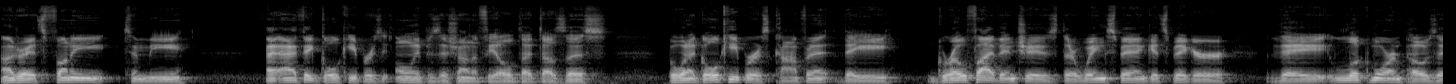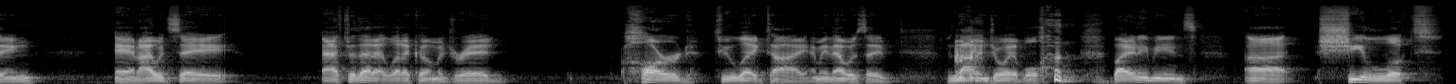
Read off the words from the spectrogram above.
Andre, it's funny to me. I, I think goalkeeper is the only position on the field that does this but when a goalkeeper is confident, they grow five inches, their wingspan gets bigger, they look more imposing. And I would say after that Atletico Madrid hard two leg tie. I mean, that was a not enjoyable by any means. Uh, she looked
